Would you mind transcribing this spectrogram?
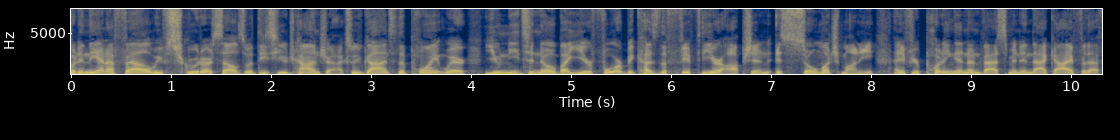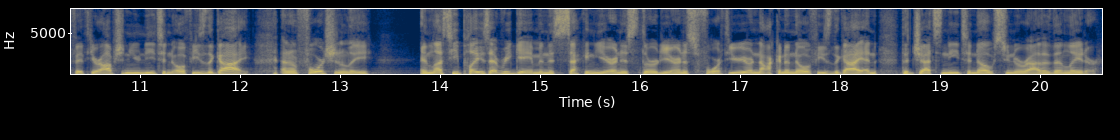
But in the NFL, we've screwed ourselves with these huge contracts. We've gotten to the point where you need to know by year four because the fifth year option is so much money. And if you're putting an investment in that guy for that fifth year option, you need to know if he's the guy. And unfortunately, unless he plays every game in his second year and his third year and his fourth year, you're not going to know if he's the guy. And the Jets need to know sooner rather than later.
